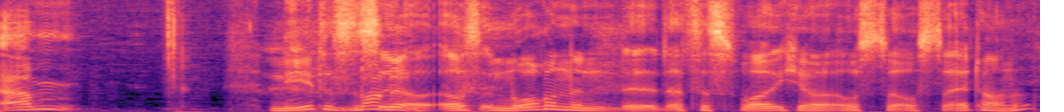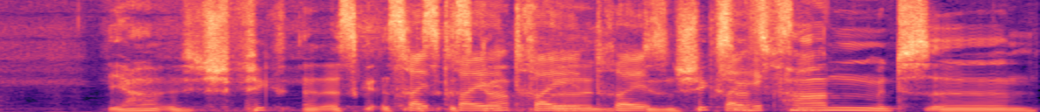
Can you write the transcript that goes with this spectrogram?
Kon Ähm, nee, das ist äh, Nonnen. aus Nornen. Äh, das war hier aus der, aus der Edda, ne? ja, ich fix, äh, es, es, Drei- es, drei- es gab drei- äh, drei- diesen drei Schicksalsfaden mit äh,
